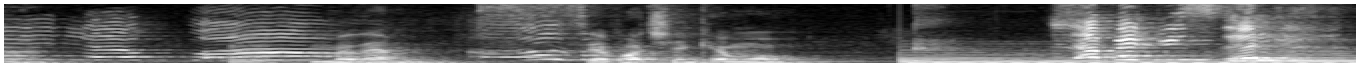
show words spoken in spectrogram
Hein? Euh, Madame, c'est votre chien qui est mort. J'avais lui seul.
